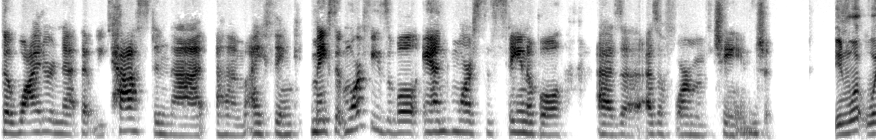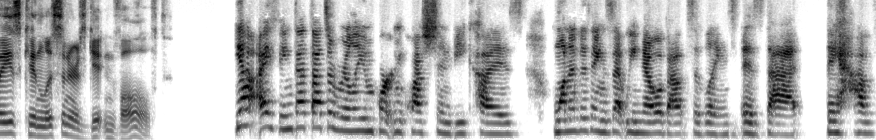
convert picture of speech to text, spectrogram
the wider net that we cast in that um, i think makes it more feasible and more sustainable as a as a form of change in what ways can listeners get involved yeah i think that that's a really important question because one of the things that we know about siblings is that they have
